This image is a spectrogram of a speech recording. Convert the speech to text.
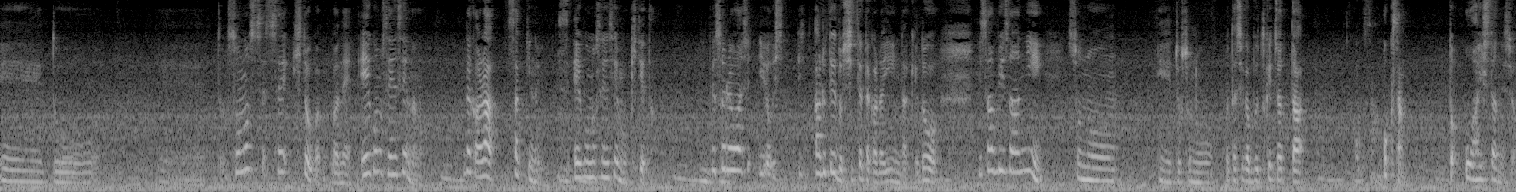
えっ、と,、えー、とその人がね英語の先生なの。だからさっきの英語の先生も来てた。でそれはある程度知ってたからいいんだけど久々にその,、えー、とその私がぶつけちゃった奥さん。奥さんとお会いしたんですよ、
